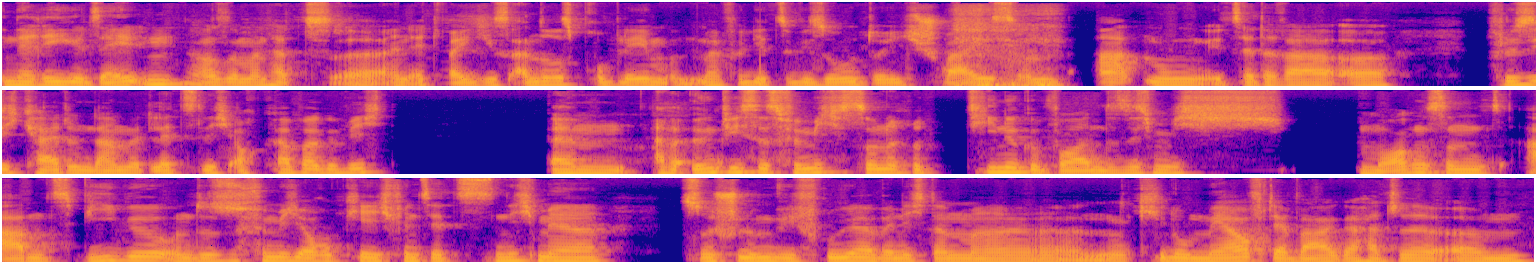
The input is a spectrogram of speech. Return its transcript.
in der Regel selten. Also man hat äh, ein etwaiges anderes Problem und man verliert sowieso durch Schweiß und Atmung etc. Äh, Flüssigkeit und damit letztlich auch Körpergewicht. Ähm, aber irgendwie ist es für mich so eine Routine geworden, dass ich mich morgens und abends wiege und das ist für mich auch okay. Ich finde es jetzt nicht mehr so schlimm wie früher, wenn ich dann mal ein Kilo mehr auf der Waage hatte. Ähm,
